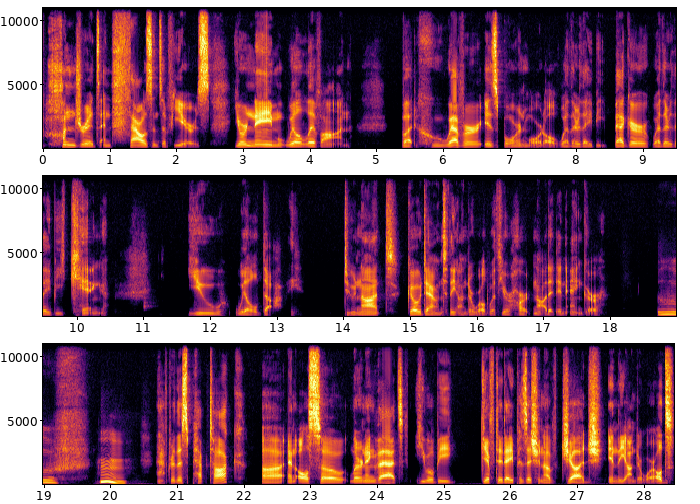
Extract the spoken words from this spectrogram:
hundreds and thousands of years. Your name will live on. But whoever is born mortal, whether they be beggar, whether they be king, you will die. Do not go down to the underworld with your heart knotted in anger. Oof. Hmm. After this pep talk, uh, and also learning that he will be gifted a position of judge in the underworld,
